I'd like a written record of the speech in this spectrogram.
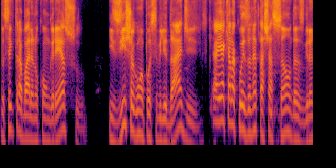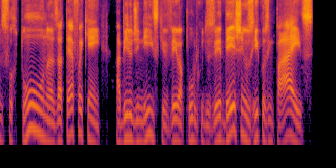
Você que trabalha no Congresso, Existe alguma possibilidade? Aí é aquela coisa, né? Taxação das grandes fortunas, até foi quem? Abílio Diniz, que veio a público dizer: deixem os ricos em paz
